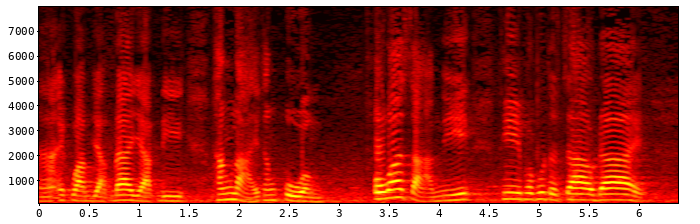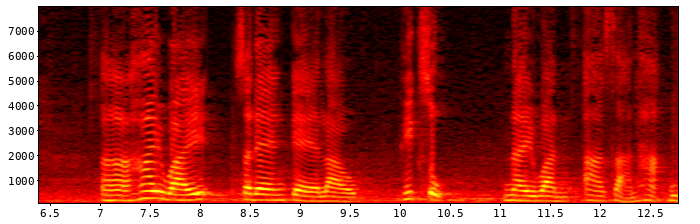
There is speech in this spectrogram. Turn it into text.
นะไอความอยากได้อยากดีทั้งหลายทั้งปวง โอวาสามนี้ที่พระพุทธเจ้าได้อ่าให้ไว้แสดงแก่เหล่าภิกษุในวันอาสาฬหบู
